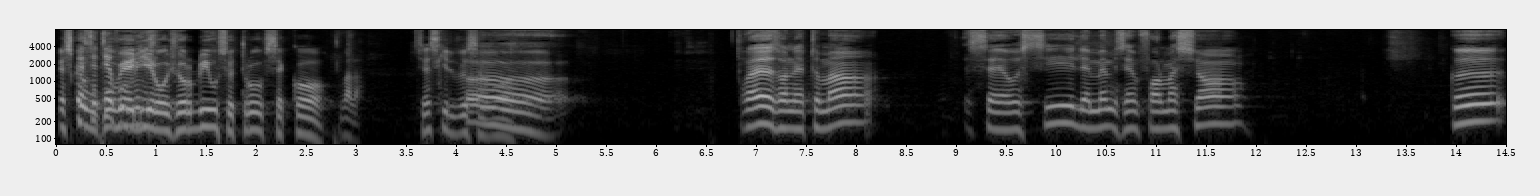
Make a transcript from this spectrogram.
Est-ce que vous pouvez dire aujourd'hui où se trouvent ces corps? Voilà. C'est ce qu'il veut savoir. Euh, très honnêtement, c'est aussi les mêmes informations que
